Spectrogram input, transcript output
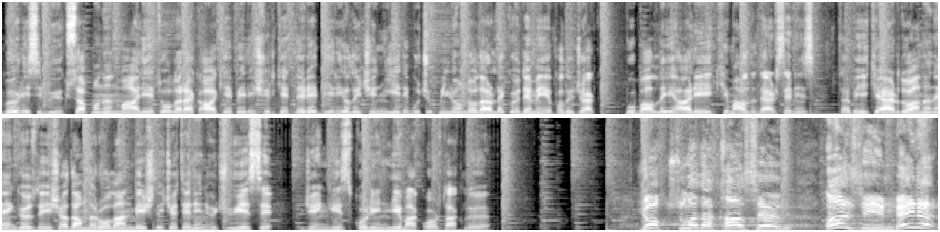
Böylesi büyük sapmanın maliyeti olarak AKP'li şirketlere bir yıl için 7,5 milyon dolarlık ödeme yapılacak. Bu ballı ihaleyi kim aldı derseniz, tabii ki Erdoğan'ın en gözde iş adamları olan Beşli Çete'nin 3 üyesi, Cengiz Kolin Limak ortaklığı. Yoksula da kalsın. Az yiyin beyler.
